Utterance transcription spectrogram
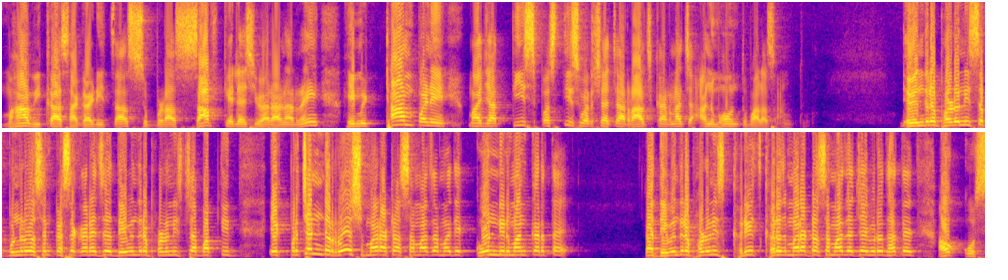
महाविकास आघाडीचा सुपडा साफ केल्याशिवाय राहणार नाही. हे मी ठामपणे माझ्या तीस पस्तीस वर्षाच्या राजकारणाच्या अनुभवून तुम्हाला सांगतो. देवेंद्र फडणवीसचं पुनर्वसन कसं करायचं? देवेंद्र फडणवीसच्या बाबतीत एक प्रचंड रोष मराठा समाजामध्ये कोण निर्माण करत आहे का देवेंद्र फडणवीस खरेच खरंच मराठा समाजाच्या विरोधात आहेत? अहो कोस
